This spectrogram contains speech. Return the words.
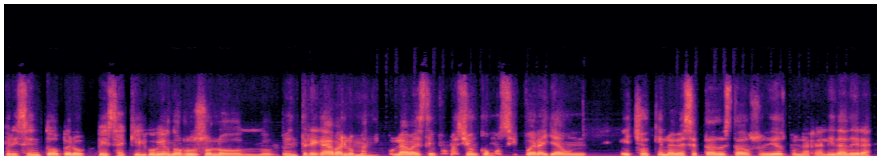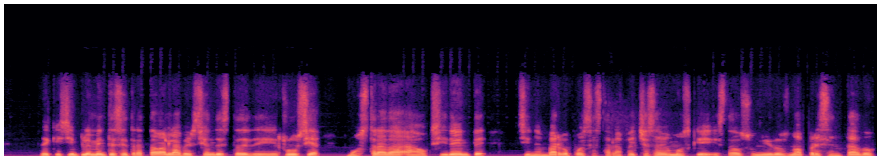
presentó, pero pese a que el gobierno ruso lo, lo, entregaba, lo manipulaba esta información como si fuera ya un hecho que lo había aceptado Estados Unidos, pues la realidad era de que simplemente se trataba la versión de, de Rusia mostrada a Occidente. Sin embargo, pues hasta la fecha sabemos que Estados Unidos no ha presentado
